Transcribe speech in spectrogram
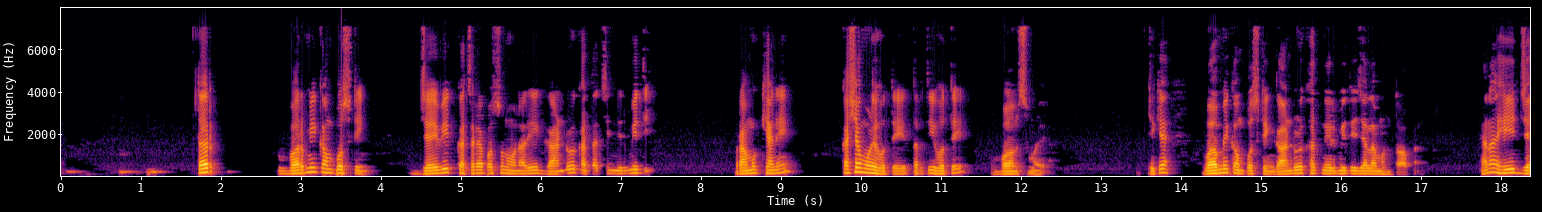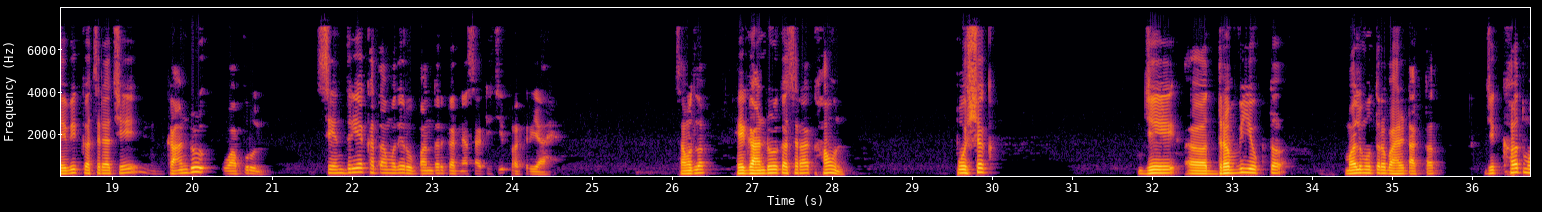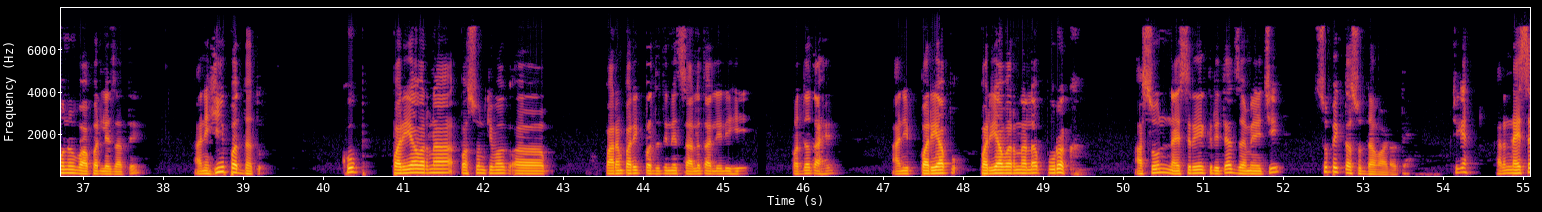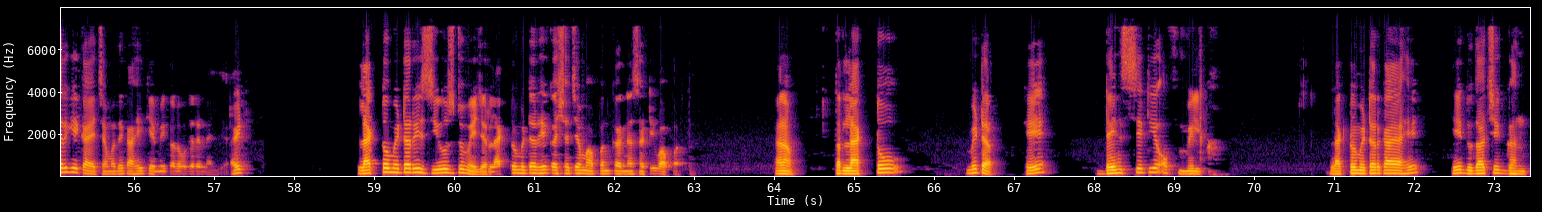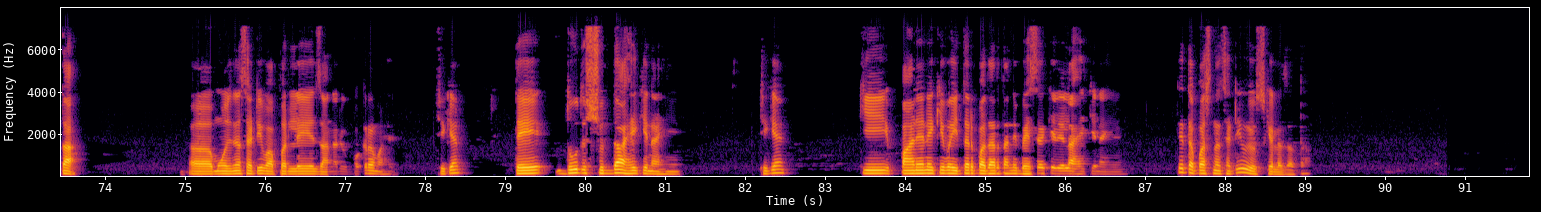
तर वर्मी कंपोस्टिंग जैविक कचऱ्यापासून होणारी गांडूळ खताची निर्मिती प्रामुख्याने कशामुळे होते? तर ती होते वर्म्समुळे. ठीक आहे? वर्मी कंपोस्टिंग गांडूळ खत निर्मिती ज्याला म्हणतो आपण. है ना ही जैविक कचऱ्याचे गांडूळ वापरून सेंद्रिय खतामध्ये रूपांतर करण्यासाठीची प्रक्रिया आहे. समजलं? हे गांडूळ कचरा खाऊन पोषक जे द्रव्ययुक्त मलमूत्र बाहेर टाकतात जे खत म्हणून वापरले जाते आणि ही पद्धत खूप पर्यावरणापासून किंवा पारंपरिक पद्धतीने चालत आलेली ही पद्धत आहे. आणि पर्या पर्यावरणाला पूरक असून नैसर्गिकरित्या जमिनीची सुपीकता सुद्धा वाढवते. ठीक आहे? कारण नैसर्गिक आहे याच्यामध्ये काही केमिकल वगैरे नाही right lactometer is use to measure lactometer हे कशाचे मापन करण्यासाठी वापरतात. है ना? तर लॅक्टोमीटर हे डेन्सिटी ऑफ मिल्क लॅक्टोमीटर काय आहे? हे दुधाची घनता मोजण्यासाठी वापरले जाणारे उपक्रम आहे ठीक आहे? ते दूध शुद्ध आहे की नाही? ठीक आहे? की पाण्याने किंवा इतर पदार्थाने भेसळ केलेला आहे की नाही? ते तपासण्यासाठी यूज केला जातं.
